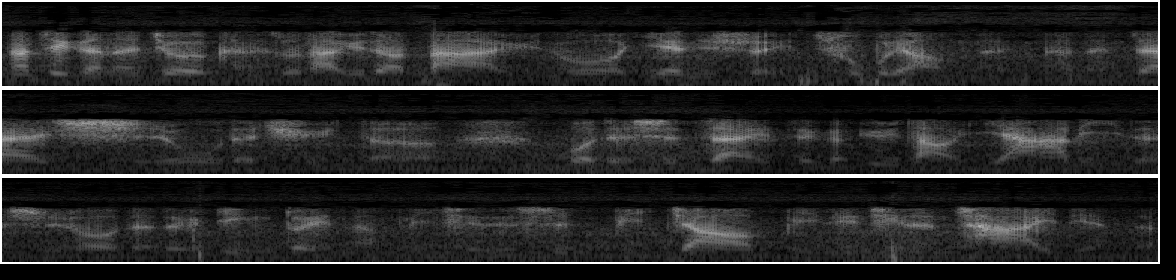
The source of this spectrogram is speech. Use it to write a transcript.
那这个呢，就可能说他遇到大雨或淹水出不了门，可能在食物的取得，或者是在这个遇到压力的时候的这个应对能力，其实是比较比年轻人差一点的。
